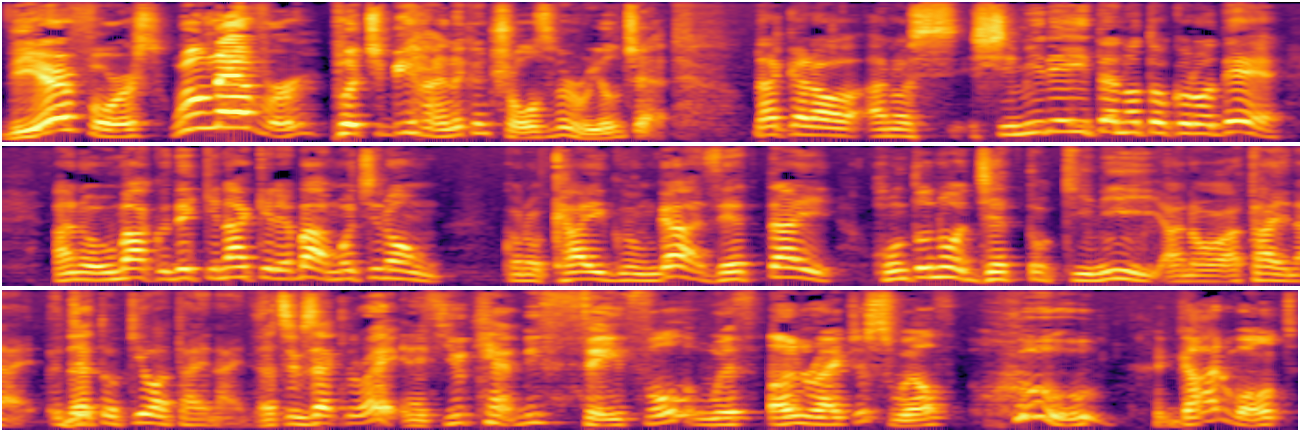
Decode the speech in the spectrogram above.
the Air Force will never put you behind the controls of a real jet. だからあのシシミュレーターのところであのうまくできなければもちろんこの海軍が絶対本当のジェット機にあの与えないジェット機を与えない That's exactly right. And if you can't be faithful with unrighteous wealth, who, God won't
